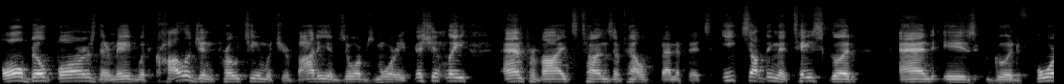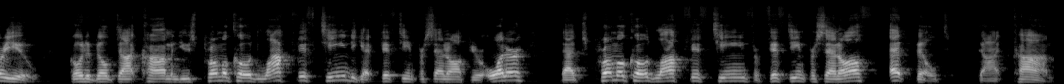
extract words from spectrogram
all built bars, they're made with collagen protein, which your body absorbs more efficiently and provides tons of health benefits. Eat something that tastes good and is good for you. Go to built.com and use promo code LOCK15 to get 15% off your order. That's promo code LOCK15 for 15% off at built.com.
